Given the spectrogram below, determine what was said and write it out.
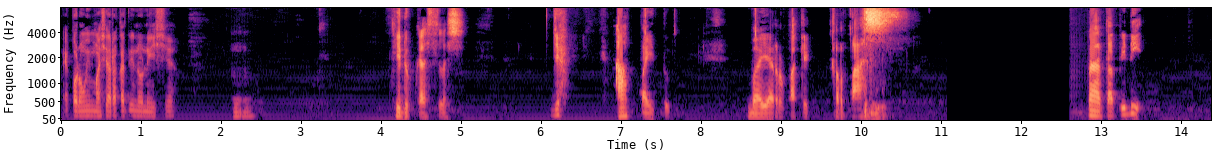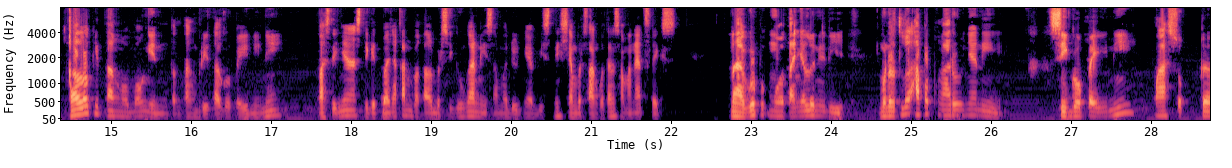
ekonomi masyarakat Indonesia. Hidup cashless. Yah. apa itu? Bayar pakai kertas. Nah tapi di kalau kita ngomongin tentang berita GoPay ini nih pastinya sedikit banyak kan bakal bersinggungan nih sama dunia bisnis yang bersangkutan sama Netflix. Nah gue mau tanya lu nih di. Menurut lu apa pengaruhnya nih si GoPay ini masuk ke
